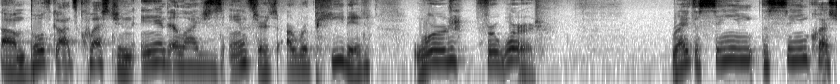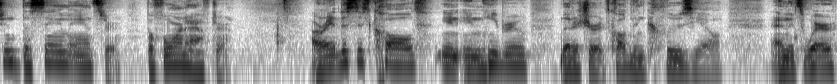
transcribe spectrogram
um, both God's question and Elijah's answers are repeated word for word. Right? The same, the same question, the same answer, before and after. All right, this is called, in, in Hebrew literature, it's called inclusio. And it's where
